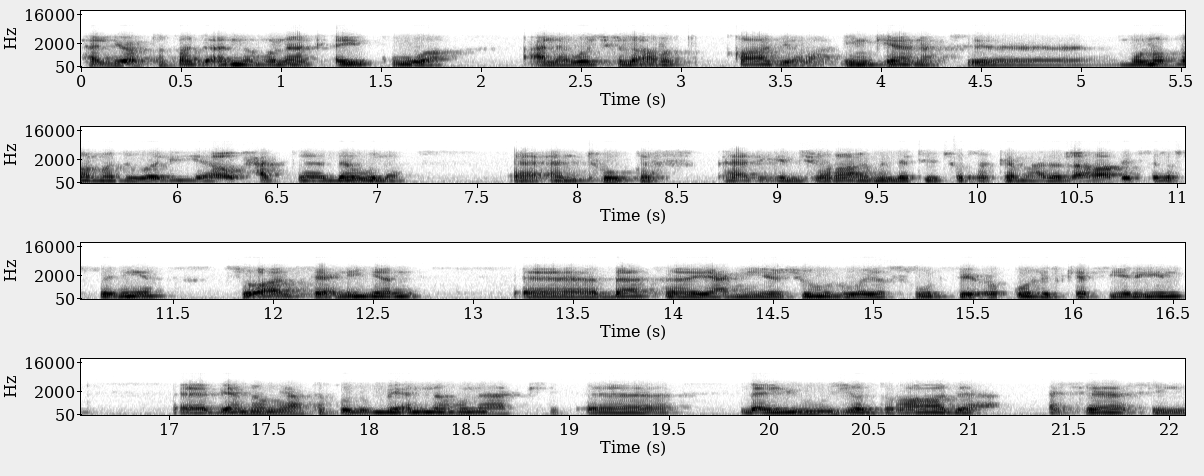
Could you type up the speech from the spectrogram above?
هل يعتقد أن هناك أي قوة على وجه الأرض قادرة إن كانت منظمة دولية أو حتى دولة أن توقف هذه الجرائم التي ترتكب على الأراضي الفلسطينية؟ سؤال فعليا بات يعني يجول ويصول في عقول الكثيرين بأنهم يعتقدون بأن هناك لا يوجد رادع أساسي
